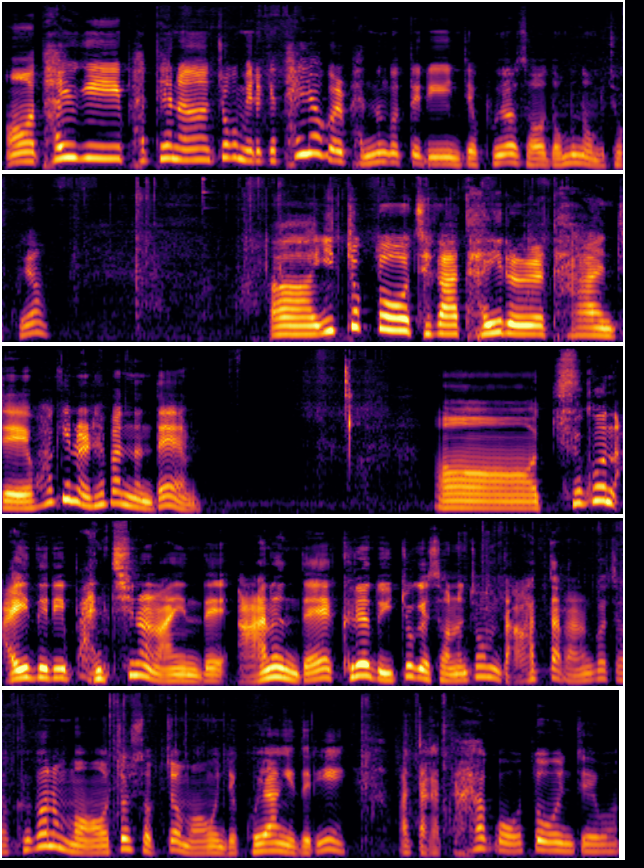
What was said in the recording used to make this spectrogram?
어 다육이 밭에는 조금 이렇게 탄력을 받는 것들이 이제 보여서 너무너무 좋고요. 아, 이쪽도 제가 다이를 다 이제 확인을 해봤는데, 어, 죽은 아이들이 많지는 아닌데, 아는데, 그래도 이쪽에서는 좀 나왔다라는 거죠. 그거는 뭐 어쩔 수 없죠. 뭐, 이제 고양이들이 왔다 갔다 하고, 또 이제 뭐,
